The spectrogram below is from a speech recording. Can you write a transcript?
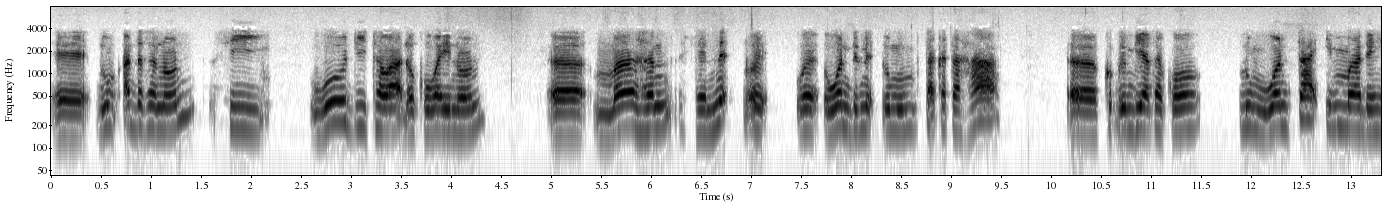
e ɗum addata noon si woodi tawaaɗo ko wayi noon Eh, ma han he neɗɗo wonde neɗɗo mum takata haa eh, ko ɓe mbiyata ko ɗum wonta immade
